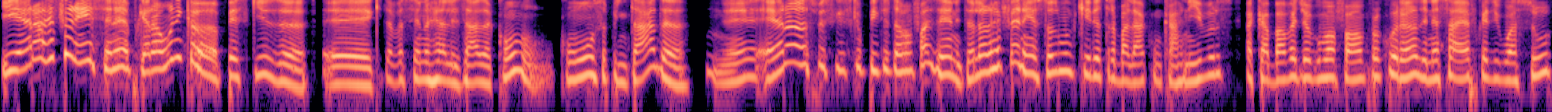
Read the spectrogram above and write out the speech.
E era a referência, né? Porque era a única pesquisa é, que estava sendo realizada com, com onça pintada né, eram as pesquisas que o Peter estava fazendo. Então ele era referência. Todo mundo queria trabalhar com carnívoros, acabava de alguma forma procurando. E nessa época de Iguaçu,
